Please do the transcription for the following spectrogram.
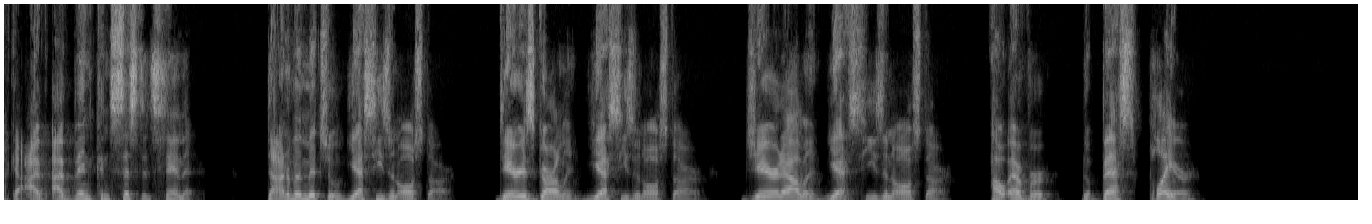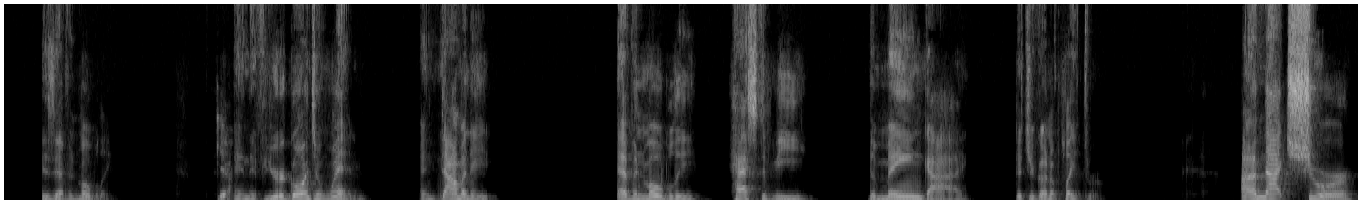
Okay. I've, I've been consistent saying that. Donovan Mitchell, yes, he's an all star. Darius Garland, yes, he's an all star. Jarrett Allen, yes, he's an all star. However, the best player is Evan Mobley. Yeah. And if you're going to win and dominate, Evan Mobley has to be the main guy that you're going to play through. I'm not sure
